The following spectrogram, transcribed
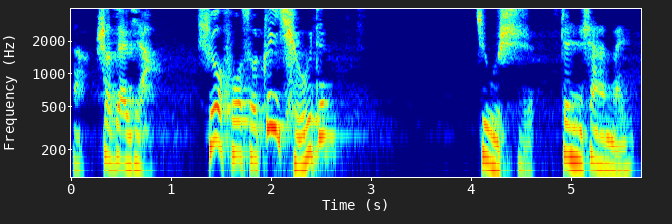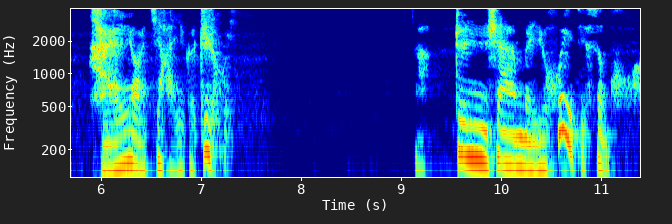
啊，实在讲，学佛所追求的，就是真善美，还要加一个智慧。啊，真善美慧的生活，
